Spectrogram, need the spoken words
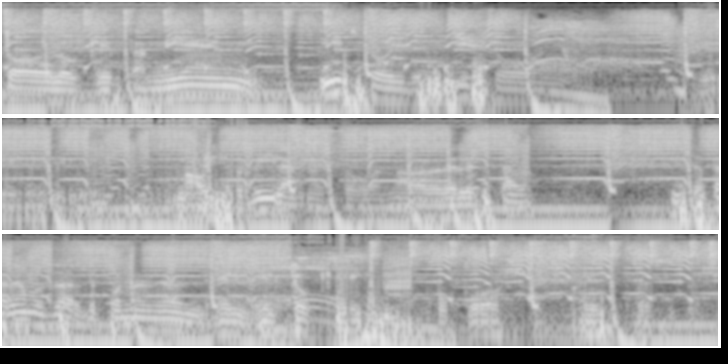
todo lo que también hizo y deshizo eh, Mauricio Vila, nuestro gobernador del estado. Y trataremos de, poner el, el, el toque un poco esta Esperemos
